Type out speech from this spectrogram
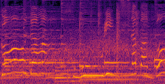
pagoda Humurit sa pagoda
